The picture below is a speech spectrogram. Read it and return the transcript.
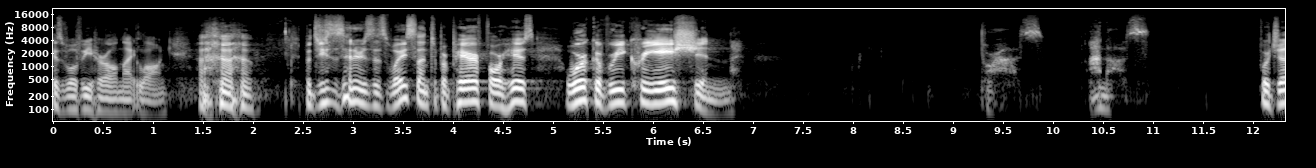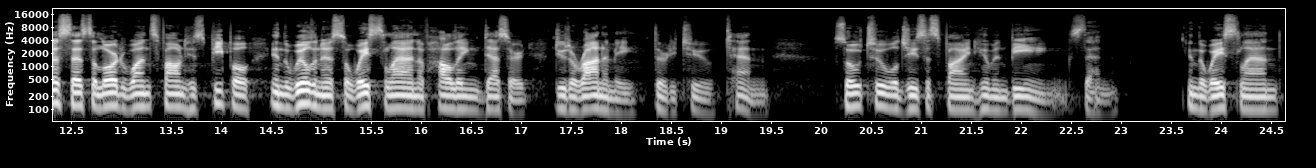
because we'll be here all night long. but Jesus enters this wasteland to prepare for his work of recreation for us, on us. For just as the Lord once found his people in the wilderness, a wasteland of howling desert, Deuteronomy 32 10 so too will Jesus find human beings then in the wasteland,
